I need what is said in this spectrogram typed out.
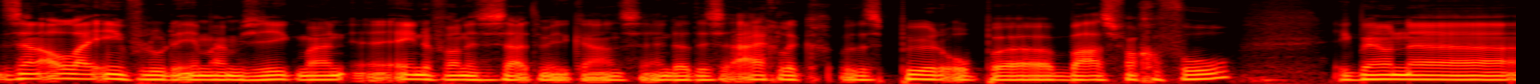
zijn allerlei invloeden in mijn muziek, maar een ervan is de Zuid-Amerikaanse. En dat is eigenlijk, dat is puur op eh, basis van gevoel. Ik ben, eh,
